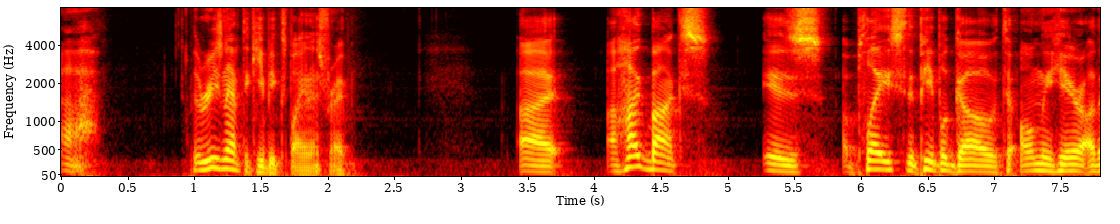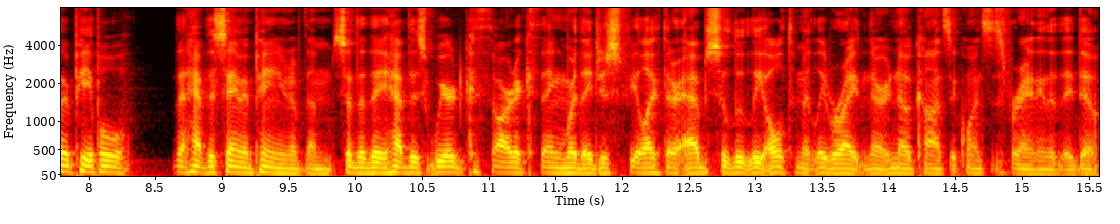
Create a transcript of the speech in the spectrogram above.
Ah. The reason I have to keep explaining this, right? Uh, a hug box is a place that people go to only hear other people that have the same opinion of them so that they have this weird cathartic thing where they just feel like they're absolutely ultimately right and there are no consequences for anything that they do.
